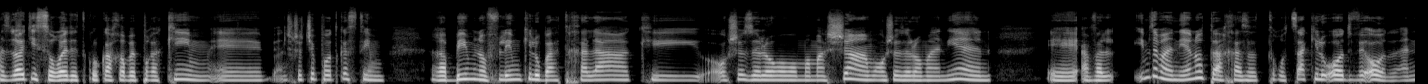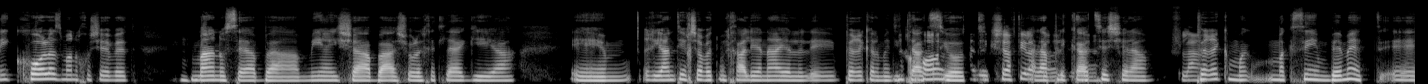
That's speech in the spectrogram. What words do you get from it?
אז לא הייתי שורדת כל כך הרבה פרקים. Uh, אני חושבת שפודקאסטים רבים נופלים כאילו בהתחלה, כי או שזה לא ממש שם, או שזה לא מעניין. אה, אבל אם זה מעניין אותך, אז את רוצה כאילו עוד ועוד. אני כל הזמן חושבת מה הנושא הבא, מי האישה הבאה שהולכת להגיע. אמ, ראיינתי עכשיו את מיכל ינאי על אה, פרק על מדיטציות. נכון, אני הקשבתי לפרק. על האפליקציה שלה. פלא. פרק מקסים, באמת. אה,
